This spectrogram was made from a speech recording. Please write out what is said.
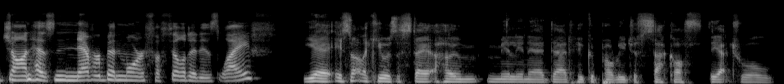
john has never been more fulfilled in his life Yeah, it's not like he was a stay at home millionaire dad who could probably just sack off the actual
